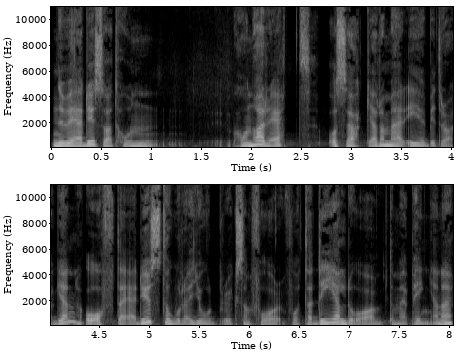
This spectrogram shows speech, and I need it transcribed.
nu är det ju så att hon, hon har rätt att söka de här EU-bidragen och ofta är det ju stora jordbruk som får, får ta del då av de här pengarna.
